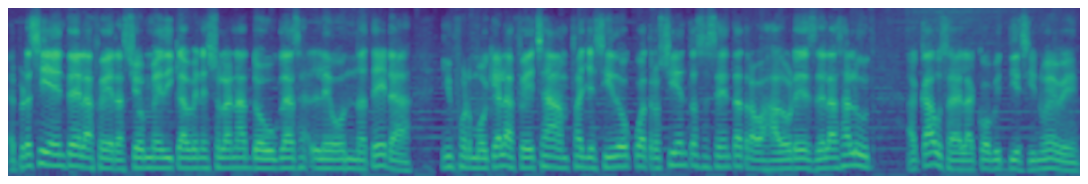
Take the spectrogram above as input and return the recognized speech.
El presidente de la Federación Médica Venezolana, Douglas León Natera, informó que a la fecha han fallecido 460 trabajadores de la salud a causa de la COVID-19,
